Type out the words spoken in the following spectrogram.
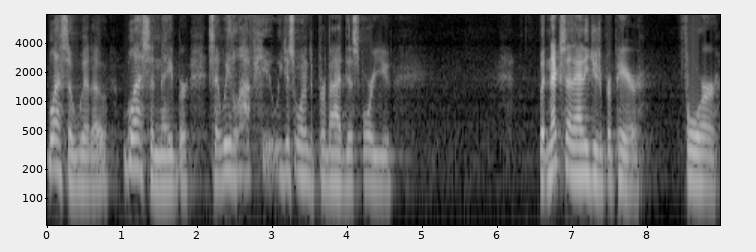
bless a widow, bless a neighbor. Say, We love you. We just wanted to provide this for you. But next Sunday, I need you to prepare for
